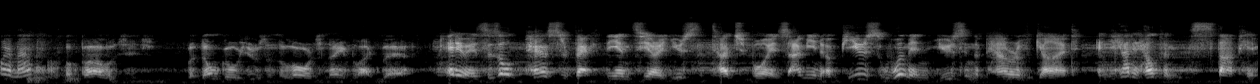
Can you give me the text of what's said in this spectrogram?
what a mouthful. Apologies, but don't go using the Lord's name like that. Anyways, his old pastor back at the NCR used to touch boys. I mean, abuse women using the power of God. And you gotta help him, stop him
